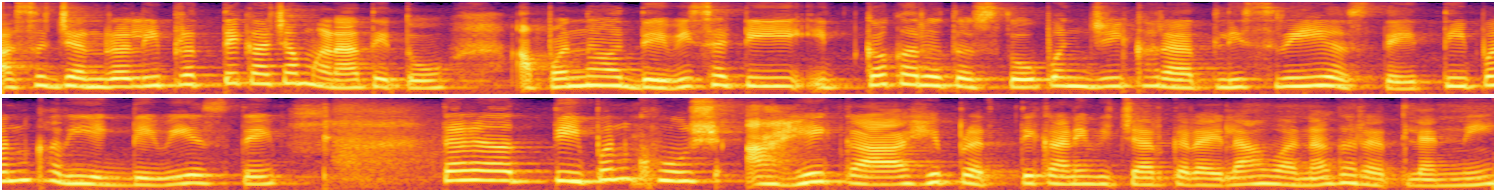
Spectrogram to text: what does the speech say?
असं जनरली प्रत्येकाच्या मनात येतो आपण देवीसाठी इतकं करत असतो पण जी घरातली स्त्री असते ती पण खरी एक देवी असते. तर ती पण खुश आहे का हे प्रत्येकाने विचार करायला हवा ना घरातल्यांनी.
